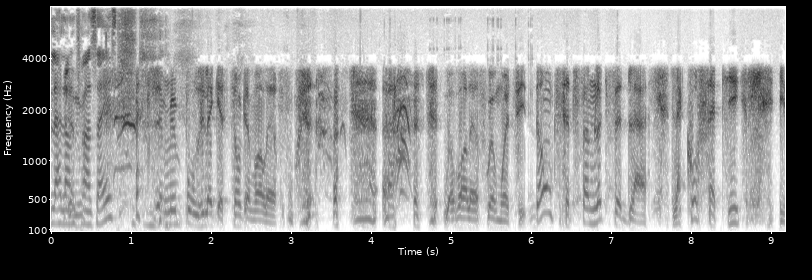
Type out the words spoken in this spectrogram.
la, la langue française. J'aime mieux me poser la question qu'avoir l'air fou. Ou avoir l'air fou à moitié. Donc, cette femme-là qui fait de la, de la course à pied et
